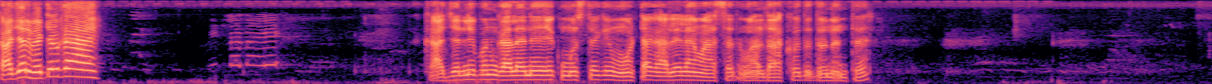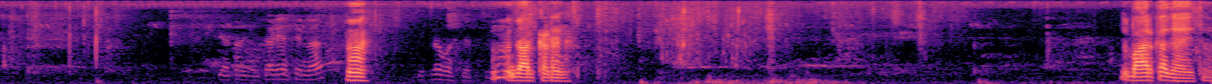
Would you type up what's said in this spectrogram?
काजल भेटेल काय? काजलने पण गाल्याने एक मस्त की मोठा घालेला आहे मासा तुम्हाला दाखवतो तो नंतर. हां जाल काढा ना. बारकाच आहे तो.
